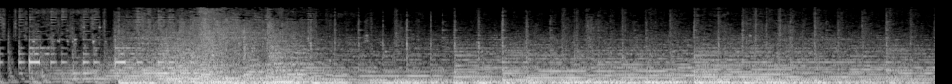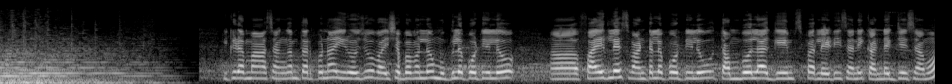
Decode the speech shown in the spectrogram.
ఇక్కడ మా సంఘం తరపున ఈరోజు వైశ్యభవన్లో ముగ్గుల పోటీలు ఫైర్లెస్ వంటల పోటీలు తంబోలా గేమ్స్ ఫర్ లేడీస్ అని కండక్ట్ చేశాము.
